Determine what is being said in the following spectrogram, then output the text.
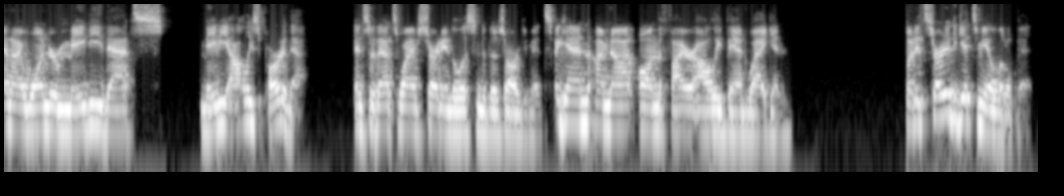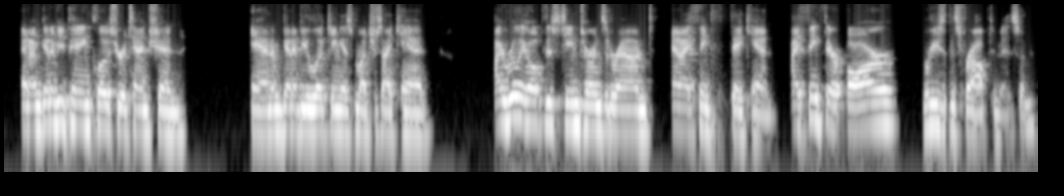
And I wonder maybe that's maybe Oli's part of that. And so that's why I'm starting to listen to those arguments. Again, I'm not on the fire Oli bandwagon but it started to get to me a little bit. And I'm going to be paying closer attention and I'm going to be looking as much as I can. I really hope this team turns it around, and I think they can. I think there are reasons for optimism.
